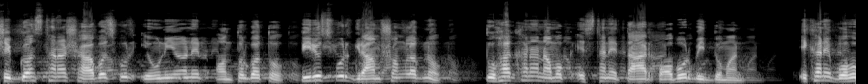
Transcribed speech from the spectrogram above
শিবগঞ্জ থানা শাহবাজপুর ইউনিয়নের অন্তর্গত পিরোজপুর গ্রাম সংলগ্ন তুহাখানা নামক স্থানে তার কবর বিদ্যমান। এখানে বহু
